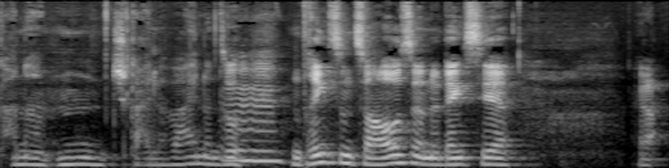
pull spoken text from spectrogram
Toskana, hm, ist geiler Wein und so. Und trinkst ihn zu Hause und du denkst dir, ja,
